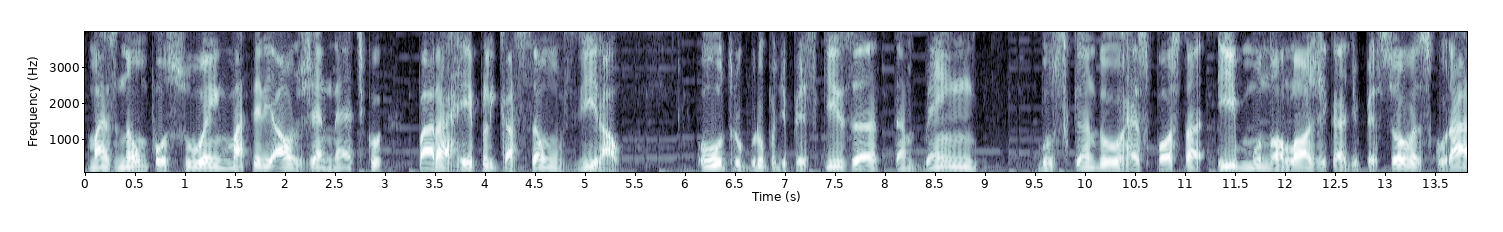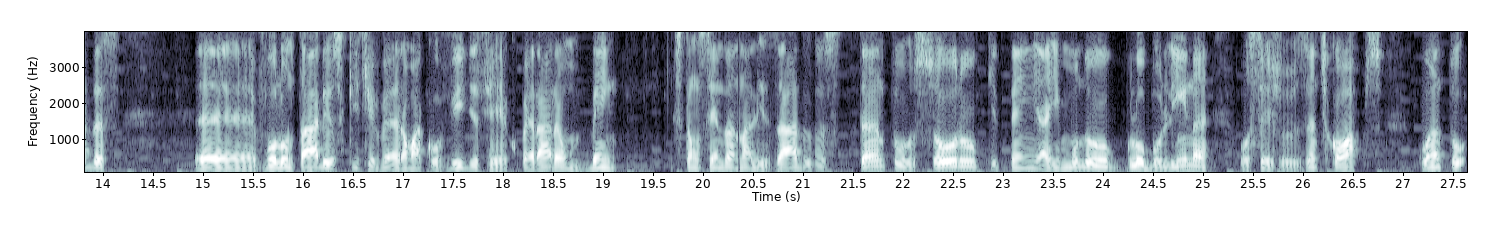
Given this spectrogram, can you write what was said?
mas não possuem material genético para replicação viral. Outro grupo de pesquisa também buscando resposta imunológica de pessoas curadas, é, voluntários que tiveram a Covid se recuperaram bem. Estão sendo analisados tanto o soro, que tem a imunoglobulina, ou seja, os anticorpos, quanto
